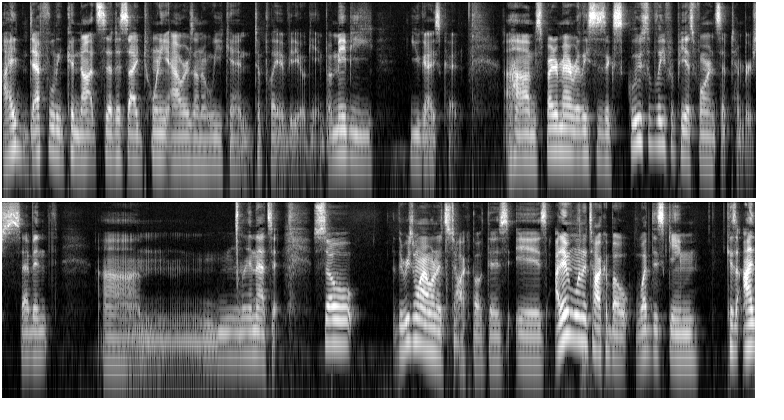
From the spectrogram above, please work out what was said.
I definitely could not set aside 20 hours on a weekend to play a video game, but maybe you guys could. Um, Spider Man releases exclusively for PS4 on September 7th. Um, and that's it. So, the reason why I wanted to talk about this is I didn't want to talk about what this game, because I,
